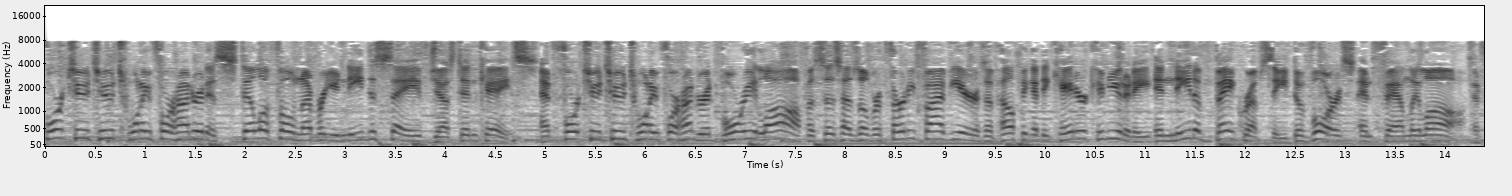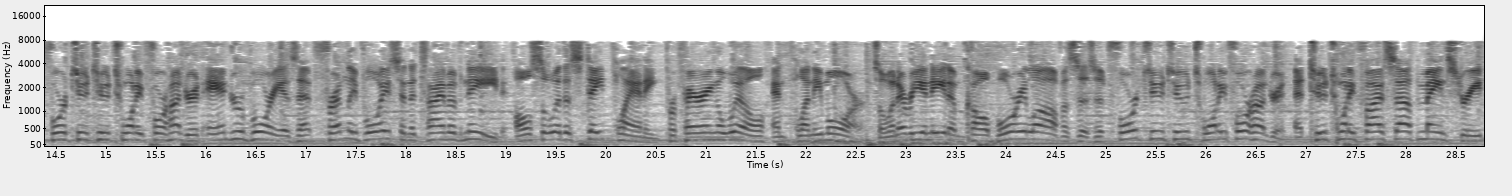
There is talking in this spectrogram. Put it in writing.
422-2400 is still a phone number you need to save just in case. At 422-2400, Borey Law Offices has over 35 years of helping a Decatur community in need of bankruptcy, divorce, and family law. At 422-2400, Andrew Borey is that friendly voice in a time of need. Also with estate planning, preparing a will, and plenty more. So whenever you need him, call Borey Law Offices at 422-2400 at 225 South Main Street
